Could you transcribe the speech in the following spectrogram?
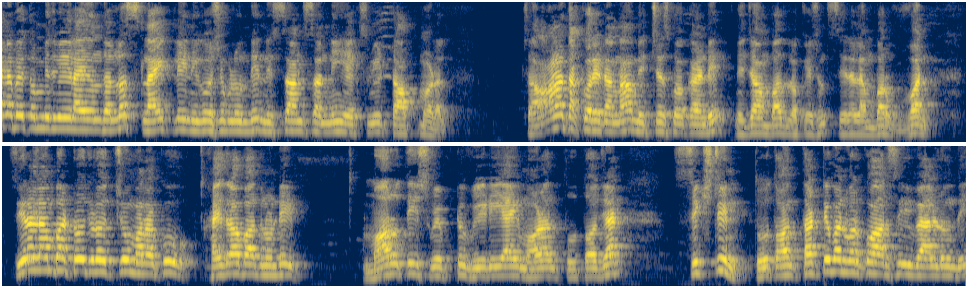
ఎనభై తొమ్మిది వేల ఐదు వందల్లో స్లైట్లీ నెగోషియబుల్ ఉంది Nissan Sunny XV top model చాలా తక్కువ రేట్ అన్న మిస్ చేసుకోకండి. Nizamabad location serial number one serial number two చూడొచ్చు. మనకు హైదరాబాద్ నుండి Maruti Swift VDI model two thousand sixteen two thousand thirty one వరకు ఆర్సీ వ్యాలిడ్ ఉంది.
